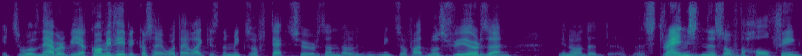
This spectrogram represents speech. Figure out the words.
it will never be a comedy because I, what I like is the mix of textures and the mix of atmospheres and you know the, the, the strangeness of the whole thing.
